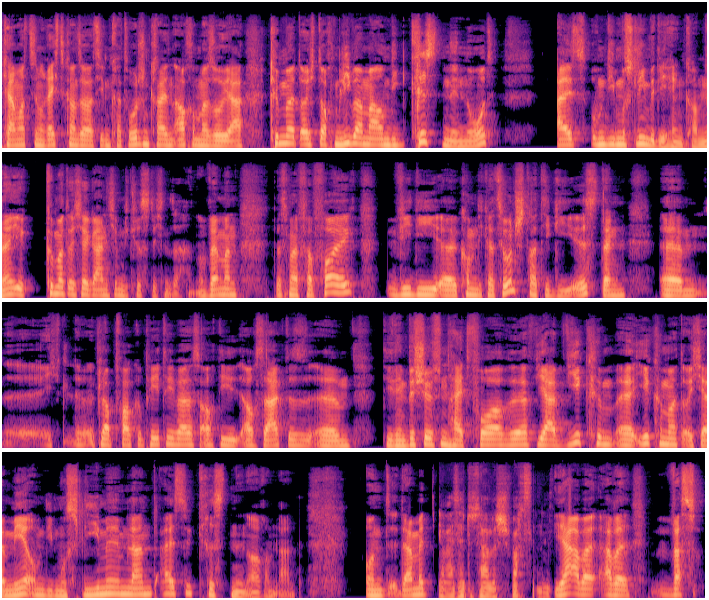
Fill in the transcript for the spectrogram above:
kam aus den rechtskonservativen katholischen Kreisen auch immer so, ja, kümmert euch doch lieber mal um die Christen in Not als um die Muslime, die hinkommen. Ne? Ihr kümmert euch ja gar nicht um die christlichen Sachen. Und wenn man das mal verfolgt, wie die äh, Kommunikationsstrategie ist, dann, ähm, äh, ich glaube, Frau Petri war das auch, die auch sagte, ähm, die den Bischöfen halt vorwirft, ja, wir küm äh, ihr kümmert euch ja mehr um die Muslime im Land als die Christen in eurem Land. Und damit. Ja, was ja totales Schwachsinn ist. Ja, aber, aber was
